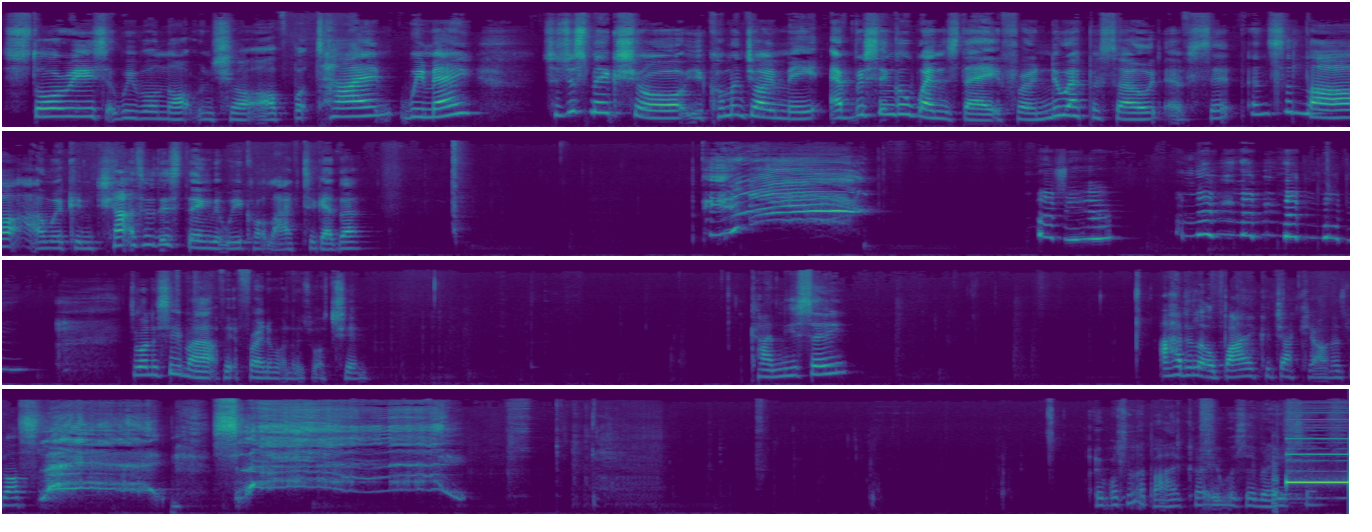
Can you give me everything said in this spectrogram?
stories we will not run short of, but time we may. So just make sure you come and join me every single Wednesday for a new episode of Sip and Salah and we can chat through this thing that we call life together. Love you. Love you, love you, love you, love you. Do you want to see my outfit for anyone who's watching? Can you see? I had a little biker jacket on as well. Slay! Slay! It wasn't a biker, it was a racer.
